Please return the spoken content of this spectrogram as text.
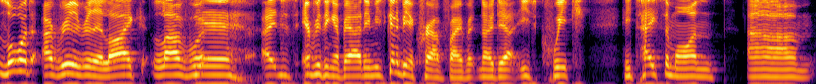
Lord, I really really like, love what, Yeah. I just everything about him. He's going to be a crowd favorite, no doubt. He's quick. He takes them on. Um,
